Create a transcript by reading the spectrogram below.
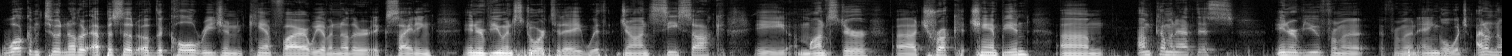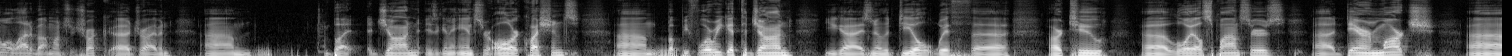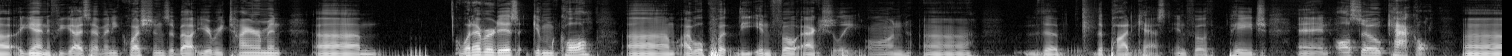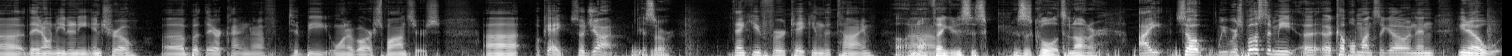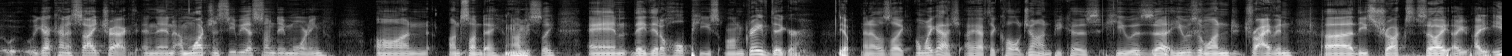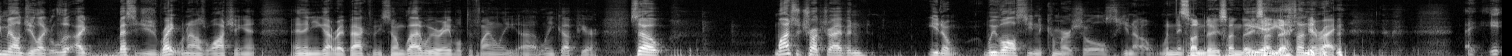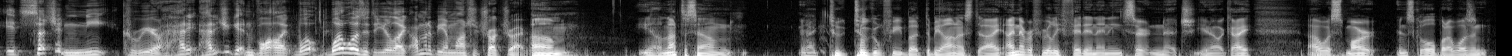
Welcome to another episode of the Coal Region Campfire. We have another exciting interview in store today with John Seasock, a monster uh, truck champion. Um, I'm coming at this interview from a from an angle which I don't know a lot about monster truck uh, driving. Um, but John is going to answer all our questions. Um, but before we get to John, you guys know the deal with uh, our two uh, loyal sponsors, uh, Darren March. Uh, again, if you guys have any questions about your retirement, um, whatever it is, give them a call. Um, I will put the info actually on uh, the the podcast info page, and also Cackle. Uh, they don't need any intro, uh, but they are kind enough to be one of our sponsors. Uh, okay, so John, Yes, sir. thank you for taking the time. Oh, no, thank you. This is this is cool. It's an honor. I so we were supposed to meet a, a couple months ago, and then you know w- we got kind of sidetracked, and then I'm watching CBS Sunday Morning on on Sunday, Mm-hmm. obviously, and they did a whole piece on Gravedigger. Yep. And I was like, oh my gosh, I have to call John because he was uh, he was the one driving uh, these trucks. So I, I, I emailed you like I messaged you right when I was watching it, and then you got right back to me. So I'm glad we were able to finally uh, link up here. So monster truck driving, you know, we've all seen the commercials. You know, when Sunday, Sunday, yeah, Sunday. yeah, Sunday, right. It, it's such a neat career. How did how did you get involved? Like, what what was it that you're like? I'm going to be a monster truck driver. Um, you know, not to sound like too too goofy, but to be honest, I, I never really fit in any certain niche. You know, like I I was smart in school, but I wasn't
